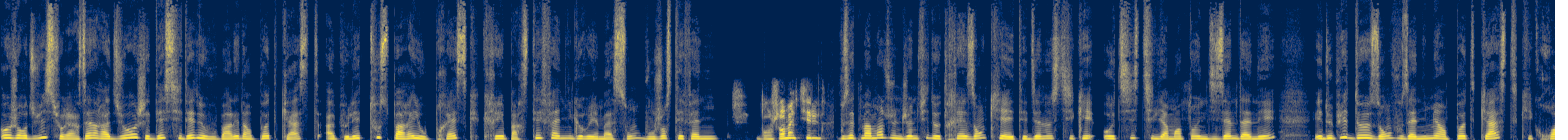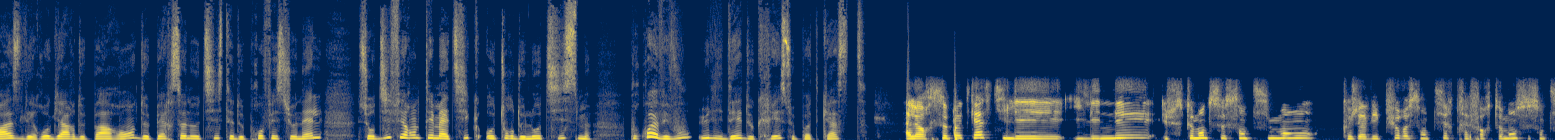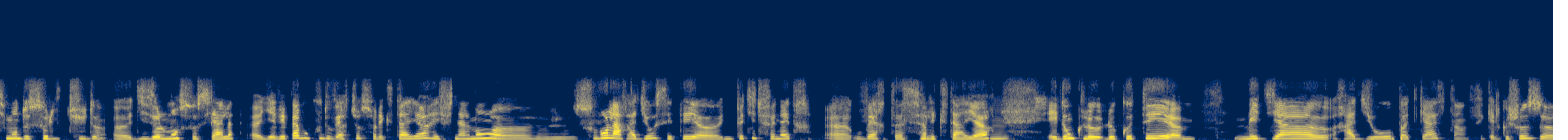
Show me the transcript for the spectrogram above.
Aujourd'hui sur RZN Radio, j'ai décidé de vous parler d'un podcast appelé Tous pareils ou presque, créé par Stéphanie Gruet-Masson. Bonjour Stéphanie. Bonjour Mathilde. Vous êtes maman d'une jeune fille de 13 ans qui a été diagnostiquée autiste il y a maintenant une dizaine d'années. Et depuis deux ans, vous animez un podcast qui croise les regards de parents, de personnes autistes et de professionnels sur différentes thématiques autour de l'autisme. Pourquoi avez-vous eu l'idée de créer ce podcast? Alors, ce podcast, il est, il est né justement de ce sentiment que j'avais pu ressentir très fortement ce sentiment de solitude, euh, d'isolement social. Euh, il n'y avait pas beaucoup d'ouverture sur l'extérieur et finalement, euh, souvent la radio, c'était une petite fenêtre ouverte sur l'extérieur. Mmh. Et donc le, le côté médias, radio, podcast, hein, c'est quelque chose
